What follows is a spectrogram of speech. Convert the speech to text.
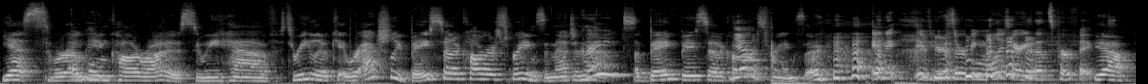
Yes, we're only in Colorado, so we have three locations. We're actually based out of Colorado Springs. Imagine Great. that—a bank based out of Colorado Yeah. Springs. And if you're serving military, that's perfect. Yeah.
